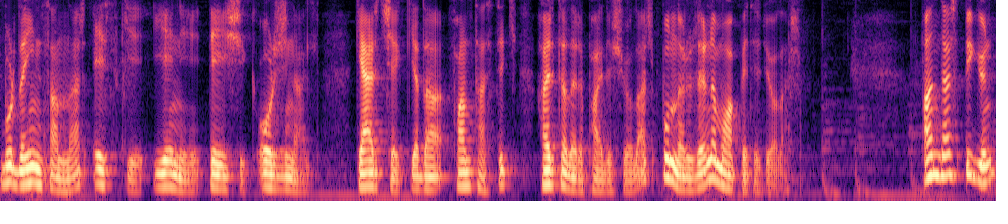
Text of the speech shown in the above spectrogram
Burada insanlar eski, yeni, değişik, orijinal, gerçek ya da fantastik haritaları paylaşıyorlar. Bunlar üzerine muhabbet ediyorlar. Anders bir gün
